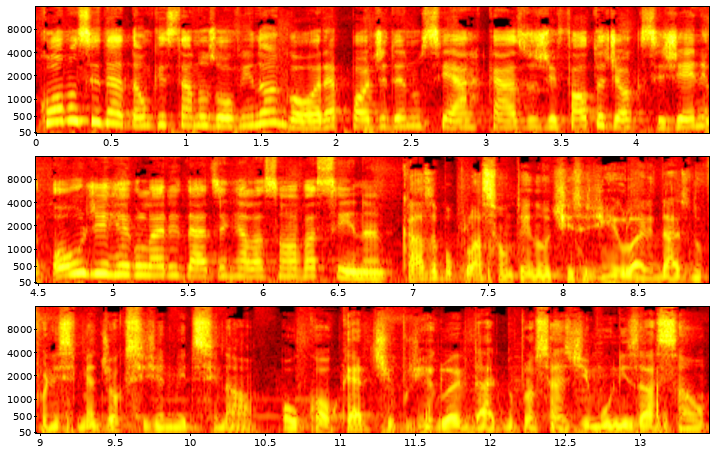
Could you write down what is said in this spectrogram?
Como o cidadão que está nos ouvindo agora pode denunciar casos de falta de oxigênio ou de irregularidades em relação à vacina? Caso a população tenha notícia de irregularidades no fornecimento de oxigênio medicinal ou qualquer tipo de irregularidade no processo de imunização,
